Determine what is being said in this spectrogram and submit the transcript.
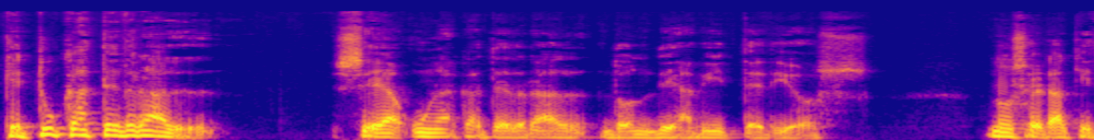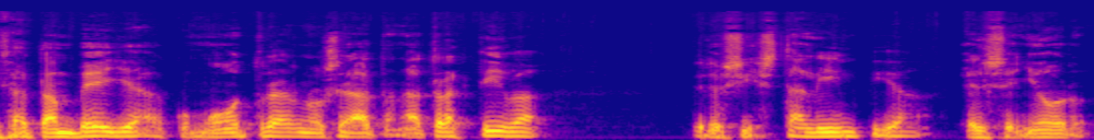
Que tu catedral sea una catedral donde habite Dios. No será quizá tan bella como otras, no será tan atractiva, pero si está limpia, el Señor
